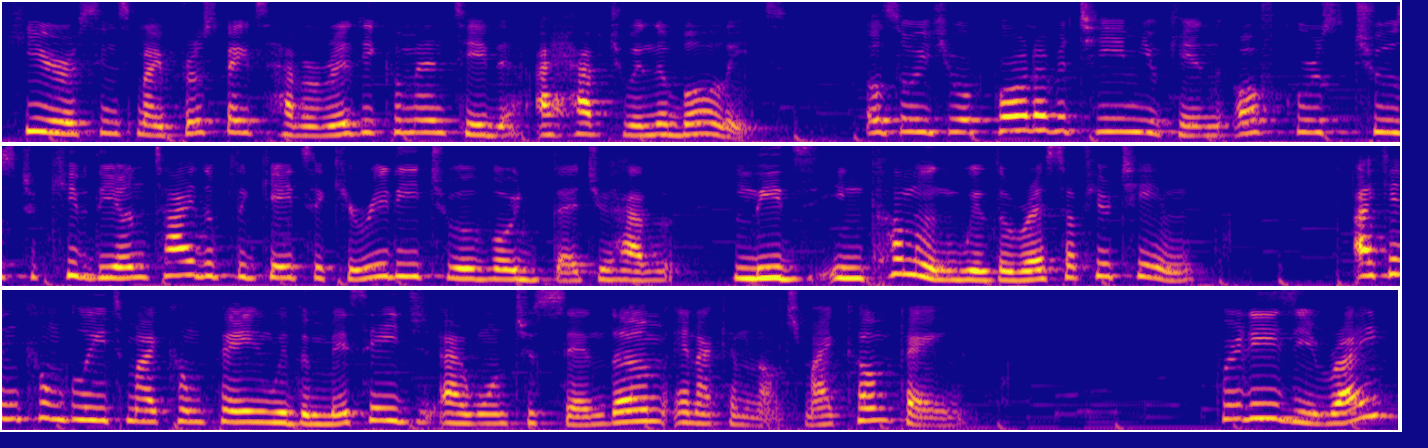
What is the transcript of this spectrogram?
Here, since my prospects have already commented, I have to enable it. Also, if you're part of a team, you can of course choose to keep the anti-duplicate security to avoid that you have leads in common with the rest of your team. I can complete my campaign with the message I want to send them and I can launch my campaign. Pretty easy, right?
